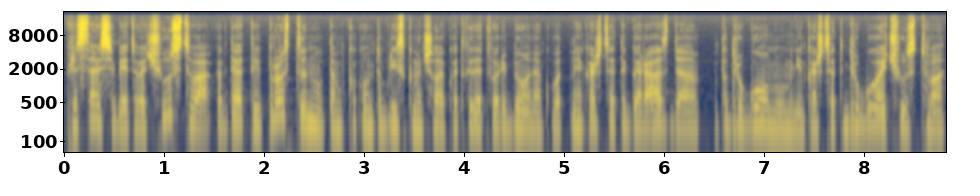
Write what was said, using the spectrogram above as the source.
представить себе этого чувства, когда ты просто, ну, там, к какому-то близкому человеку, это когда твой ребенок. Вот, мне кажется, это гораздо по-другому, мне кажется, это другое чувство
